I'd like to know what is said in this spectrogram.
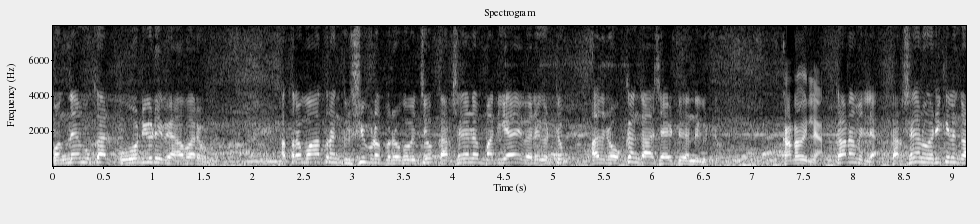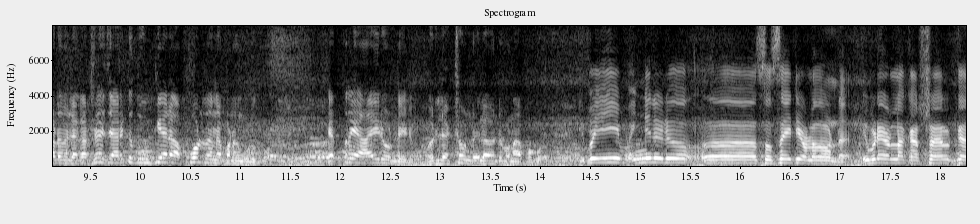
ഒന്നേ മുക്കാൽ കോടിയുടെ വ്യാപാരമുണ്ട്. അത്രമാത്രം കൃഷി ഇവിടെ പുരോഗമിച്ചു. കർഷകന് മതിയായ വില കിട്ടും. അത് കാശായിട്ട് തന്നെ കിട്ടും. കടമില്ല കടമില്ല കർഷകൻ ഒരിക്കലും കടമില്ല കർഷകൻ ചരക്ക് തൂക്കിയാൽ അപ്പോൾ തന്നെ പണം കൊടുക്കും. എത്ര ആയിരം ഉണ്ടെങ്കിലും ഒരു ലക്ഷം ഉണ്ടെങ്കിലും അവന്റെ പണം അപ്പോൾ കൊടുക്കും. ഇപ്പോൾ ഈ ഇങ്ങനൊരു സൊസൈറ്റി ഉള്ളതുകൊണ്ട് ഇവിടെയുള്ള കർഷകർക്ക്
